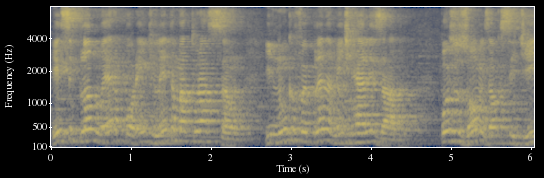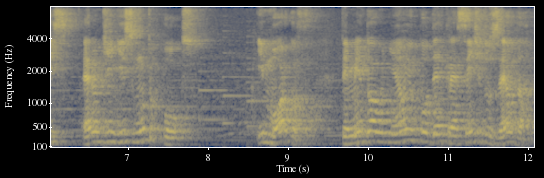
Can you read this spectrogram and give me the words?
Esse plano era, porém, de lenta maturação e nunca foi plenamente realizado, pois os homens, ao que se diz, eram de início muito poucos. E Morgoth, temendo a união e o poder crescente dos Eldar,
